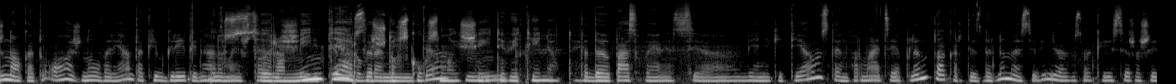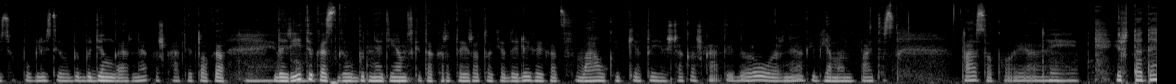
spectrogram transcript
žino, kad, o, žinau variantą, kaip greitai galima iš to raminti ar iš to skausmo išeiti mm. vidinio. Taip. Tada pasakoja visi vieni kitiems, ta informacija plinta, kartais dalinasi video visokiais įrašais, juk paauglystė labai būdinga, ar ne, kažką tai tokio taip. daryti, kas galbūt net jiems kitą kartą yra tokie dalykai, kad, wow, kaip kietai aš čia kažką tai darau, ar ne, kaip jie man patys pasakoja. Taip. Ir tada,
